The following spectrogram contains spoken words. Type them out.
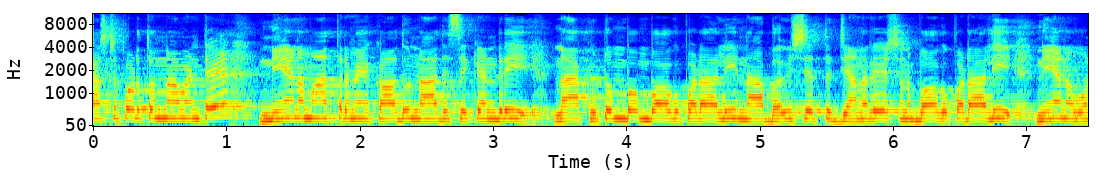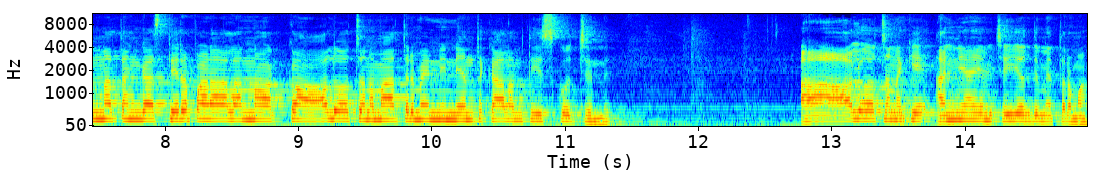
కష్టపడుతున్నావంటే నేను మాత్రమే కాదు నాది సెకండరీ నా కుటుంబం బాగుపడాలి నా భవిష్యత్తు జనరేషన్ బాగుపడాలి. నేను ఉన్నతంగా స్థిరపడాలన్న ఒక్క ఆలోచన మాత్రమే నిన్ను ఎంతకాలం తీసుకొచ్చింది? ఆ ఆలోచనకి అన్యాయం చేయొద్దు మిత్రమా?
